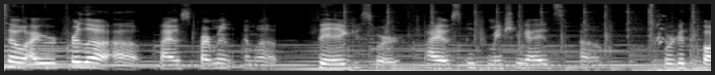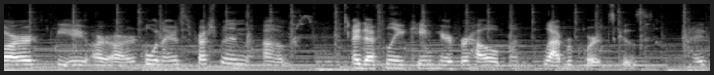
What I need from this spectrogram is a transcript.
So I work for the uh, BIOS department. I'm a BIG, so we're BIOS information guides. Um, work at the bar, B-A-R-R. When I was a freshman, um, I definitely came here for help on lab reports because I'd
